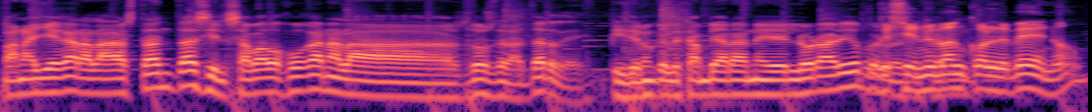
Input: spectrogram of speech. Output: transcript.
van a llegar a las tantas y el sábado juegan a las 2 de la tarde. Pidieron que les cambiaran el horario, Porque pero si no iban con el B, ¿no?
